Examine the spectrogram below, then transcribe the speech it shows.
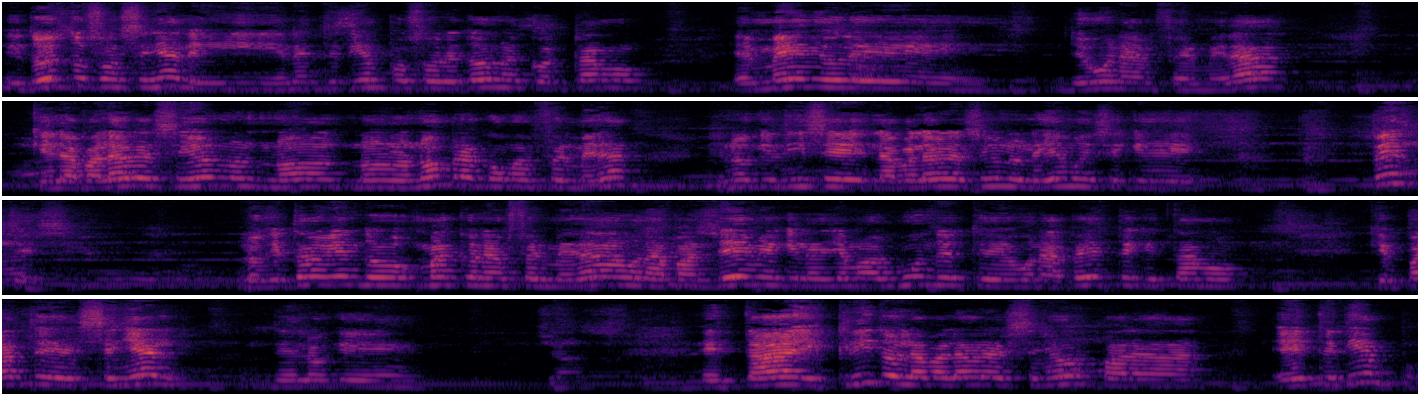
Y todo esto son señales. Y en este tiempo sobre todo nos encontramos en medio de, de una enfermedad que la palabra del Señor no, no, no, lo nombra como enfermedad, sino que dice, la palabra del Señor lo leemos, dice que pestes. Lo que estamos viendo más que una enfermedad, una pandemia que le ha llamado al mundo, este es una peste que estamos, que parte del señal de lo que está escrito en la palabra del Señor para este tiempo.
